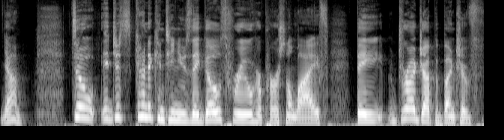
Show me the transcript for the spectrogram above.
Yeah. So it just kind of continues. They go through her personal life. They drudge up a bunch of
